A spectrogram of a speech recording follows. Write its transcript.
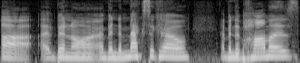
Uh, I've been on, I've been to Mexico, I've been to Bahamas,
